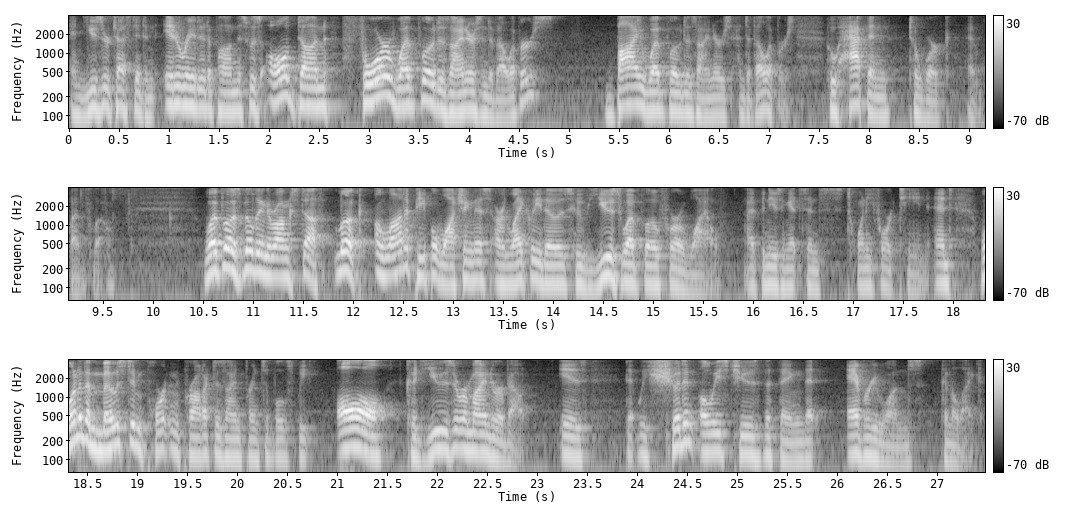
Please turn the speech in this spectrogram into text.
and user tested and iterated upon. This was all done for Webflow designers and developers by Webflow designers and developers who happen to work at Webflow. Webflow is building the wrong stuff. Look, a lot of people watching this are likely those who've used Webflow for a while. I've been using it since 2014. And one of the most important product design principles we all could use a reminder about is that we shouldn't always choose the thing that everyone's gonna like,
